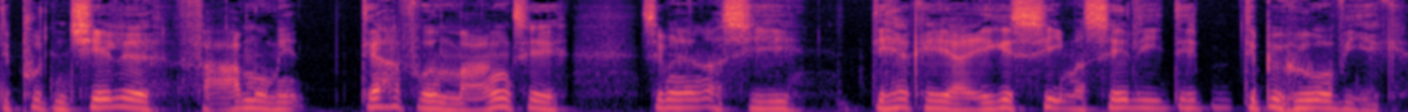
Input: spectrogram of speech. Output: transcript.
det potentielle faremoment, det har fået mange til simpelthen at sige, det her kan jeg ikke se mig selv i, det, det behøver vi ikke.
